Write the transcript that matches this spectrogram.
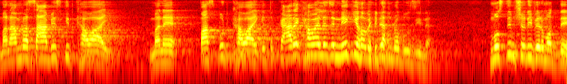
মানে আমরা চা, বিস্কিট খাওয়াই মানে পাসপোর্ট খাওয়াই, কিন্তু কারে খাওয়াইলে যে নেকি হবে এটা আমরা বুঝি না। মুসলিম শরীফের মধ্যে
